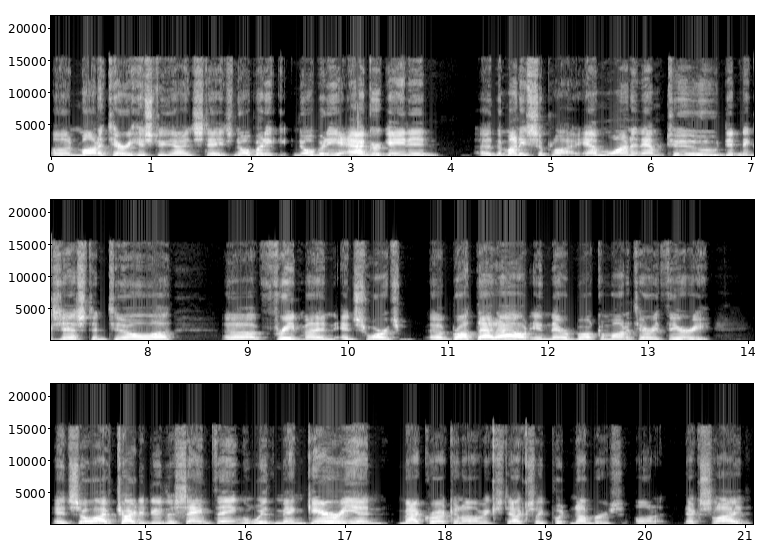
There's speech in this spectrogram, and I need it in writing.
on monetary history of the United States. Nobody nobody aggregated the money supply. M1 and M2 didn't exist until Friedman and Schwartz brought that out in their book, A Monetary Theory. And so I've tried to do the same thing with Mengerian macroeconomics to actually put numbers on it. Next slide.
